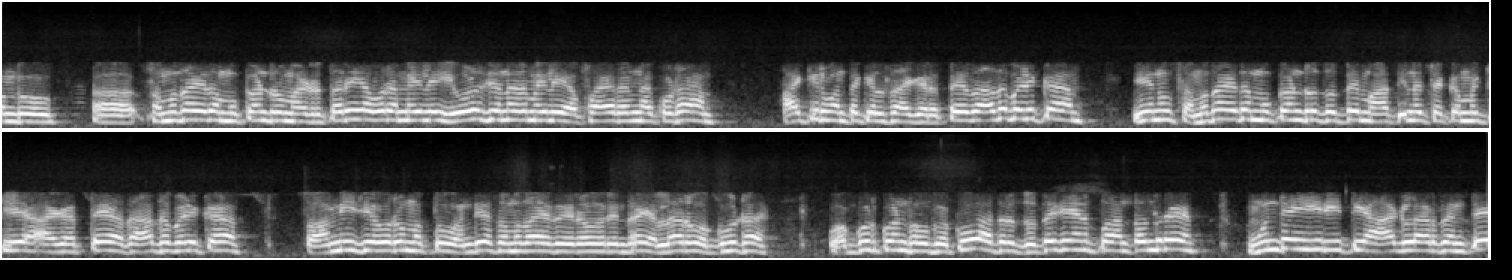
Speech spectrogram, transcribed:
ಒಂದು ಸಮುದಾಯದ ಮುಖಂಡರು ಮಾಡಿರ್ತಾರೆ. ಅವರ ಮೇಲೆ ಏಳು ಜನರ ಮೇಲೆ ಎಫ್ಐಆರ್ ಅನ್ನ ಕೂಡ ಹಾಕಿರುವಂತ ಕೆಲಸ ಆಗಿರುತ್ತೆ. ಅದಾದ ಬಳಿಕ ಏನು ಸಮುದಾಯದ ಮುಖಂಡರ ಜೊತೆ ಮಾತಿನ ಚಕಮಕಿ ಆಗತ್ತೆ. ಅದಾದ ಬಳಿಕ ಸ್ವಾಮೀಜಿಯವರು ಮತ್ತು ಒಂದೇ ಸಮುದಾಯದ ಇರೋದ್ರಿಂದ ಎಲ್ಲರೂ ಒಗ್ಗೂಡ, ಒಗ್ಗೂಡ್ಕೊಂಡು ಹೋಗ್ಬೇಕು. ಅದ್ರ ಜೊತೆಗೆ ಏನಪ್ಪಾ ಅಂತಂದ್ರೆ ಮುಂದೆ ಈ ರೀತಿ ಆಗ್ಲಾರ್ದಂತೆ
